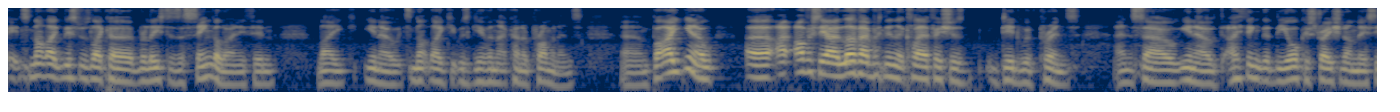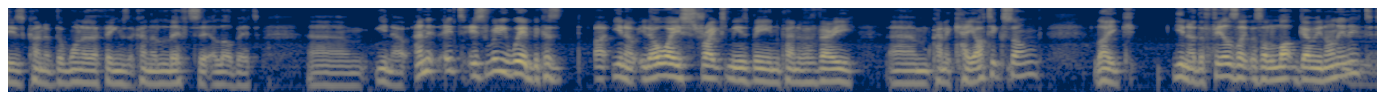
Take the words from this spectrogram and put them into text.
it's not like this was like a released as a single or anything. Like you know, it's not like it was given that kind of prominence. Um, but I, you know, uh, I, obviously I love everything that Clare Fischer did with Prince. And so, you know, I think that the orchestration on this is kind of the one of the things that kind of lifts it a little bit. Um, you know, and it, it's it's really weird because uh, you know it always strikes me as being kind of a very um, kind of chaotic song, like you know, there feels like there's a lot going on in it.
